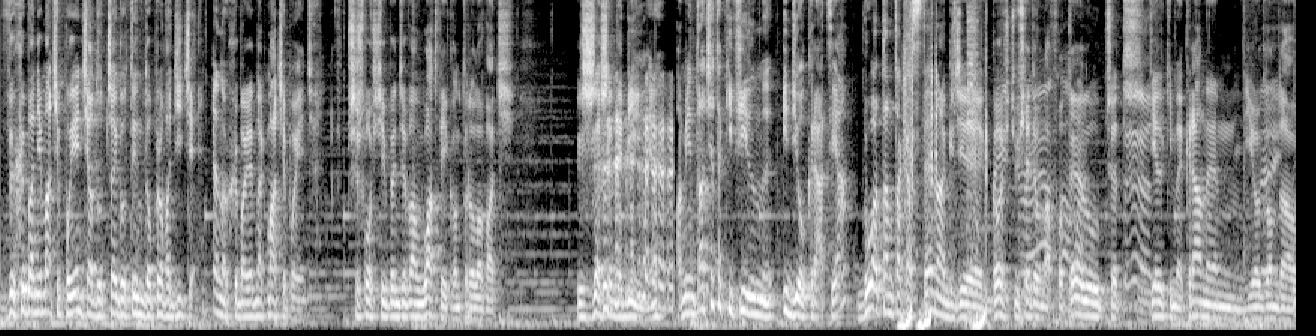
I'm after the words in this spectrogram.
Wy chyba nie macie pojęcia, do czego tym doprowadzicie. E no, chyba jednak macie pojęcie. W przyszłości będzie wam łatwiej kontrolować rzesze debili, nie? Pamiętacie taki film Idiokracja? Była tam taka scena, gdzie gościu siedział na fotelu przed wielkim ekranem i oglądał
